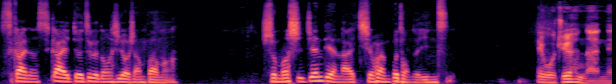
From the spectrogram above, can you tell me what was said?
Sky 呢？Sky 对这个东西有想法吗？什么时间点来切换不同的因子？哎、欸，我觉得很难呢。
